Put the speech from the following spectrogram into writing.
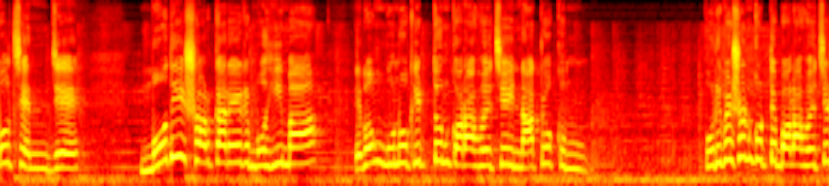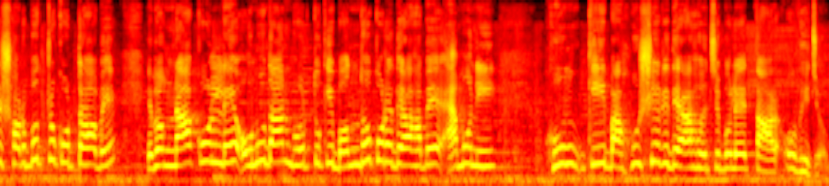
বলছেন যে, মোদী সরকারের মহিমা এবং গুণকীর্তন করা হয়েছে, এই নাটক পরিবেশন করতে বলা হয়েছে, সর্বত্র করতে হবে এবং না করলে অনুদান ভর্তুকি বন্ধ করে দেওয়া হবে, এমনই হুমকি বা হুঁশিয়ারি দেওয়া হয়েছে বলে তার অভিযোগ।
